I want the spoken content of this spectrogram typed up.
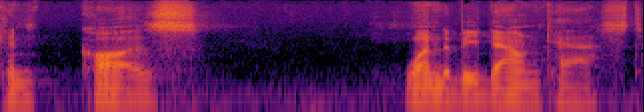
can cause one to be downcast.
